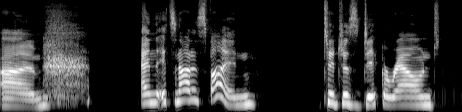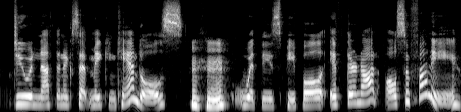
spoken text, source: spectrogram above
Um and it's not as fun to just dick around doing nothing except making candles Mm-hmm. with these people if they're not also funny.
